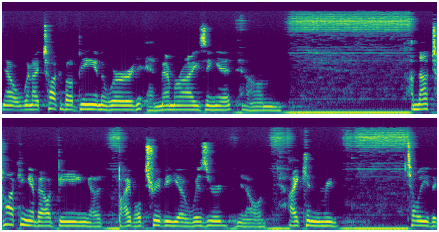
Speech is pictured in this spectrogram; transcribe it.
Now, when I talk about being in the Word and memorizing it, um, I'm not talking about being a Bible trivia wizard. You know, I can re- tell you the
